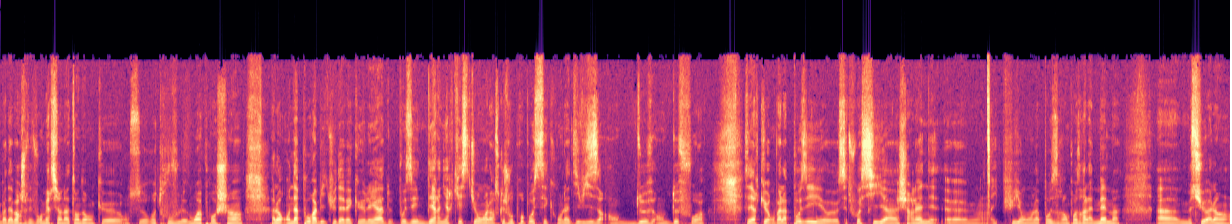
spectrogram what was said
bah D'abord, je vais vous remercier en attendant qu'on se retrouve le mois prochain. Alors, on a pour habitude avec Léa de poser une dernière question. Alors, ce que je vous propose, c'est qu'on la divise en deux, en deux fois. C'est-à-dire qu'on va la poser cette fois-ci à Charlène, et puis on, la posera, on posera la même à Monsieur Alain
